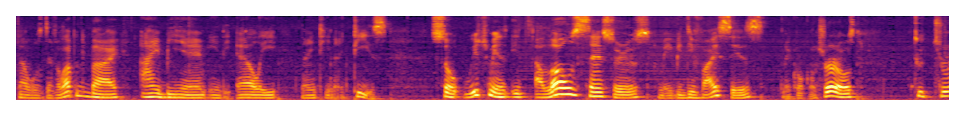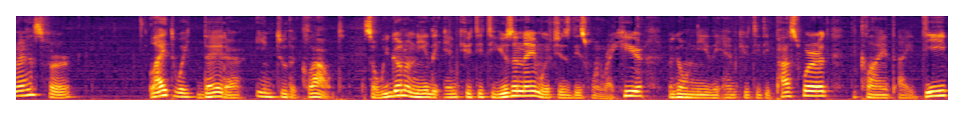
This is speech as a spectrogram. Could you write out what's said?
that was developed by IBM in the early 1990s. So, which means it allows sensors, maybe devices, microcontrollers, to transfer lightweight data into the cloud. So we're gonna need the MQTT username, which is this one right here. We're gonna need the MQTT password, the client ID.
